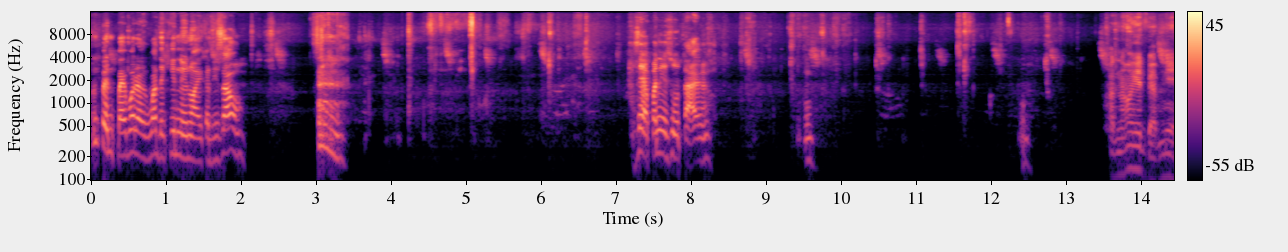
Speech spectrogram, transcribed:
มันเป็นไปบ่ได้ว่าจะกินหน่อยๆกับที่เศร้า แซ่บปานนี้สู้ตายนะ คันเฮาเฮ็ดแบบนี้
